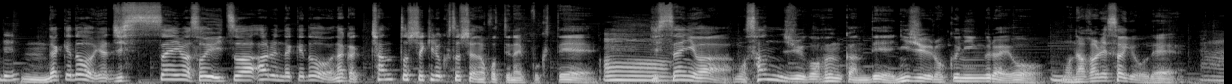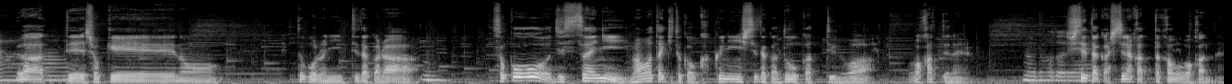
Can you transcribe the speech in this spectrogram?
で、うん、だけど、いや、実際はそういう逸話あるんだけど、なんかちゃんとした記録としては残ってないっぽくて、実際にはもう35分間で26人ぐらいをうんもう流れ作業で、あーわーって処刑のところに行ってたから、うん。そこを実際に瞬きとかを確認してたかどうかっていうのは分かってないの。なるほどね。してたかしてなかったかも分かんない。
